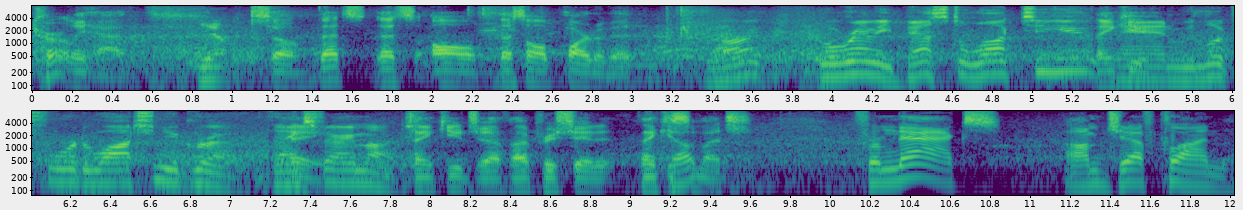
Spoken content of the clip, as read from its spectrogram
currently have. Yeah. So that's that's all that's all part of it. All right. Well, Remmy, best of luck to you. Thank you. And we look forward to watching you grow. Thanks hey, very much. Thank you, Jeff. I appreciate it. Thank you yep. so much. From NACS, I'm Jeff Klineman.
